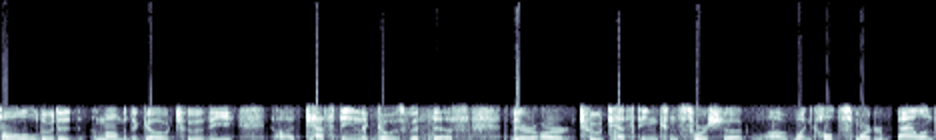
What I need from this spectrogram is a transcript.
Sol alluded a moment ago to the uh, testing that goes with this. There are two testing consortia, uh, one called Smarter Balance,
